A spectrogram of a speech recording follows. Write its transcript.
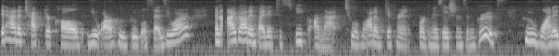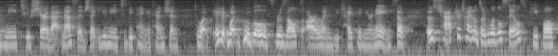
it had a chapter called You Are Who Google Says You Are. And I got invited to speak on that to a lot of different organizations and groups who wanted me to share that message that you need to be paying attention to what, what Google's results are when you type in your name. So those chapter titles are little salespeople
